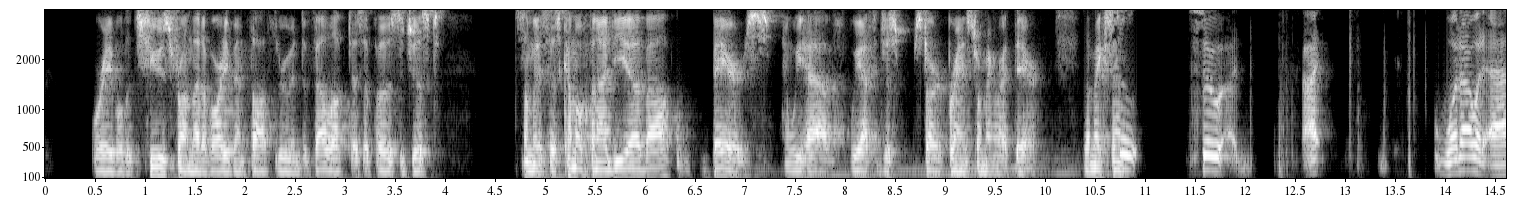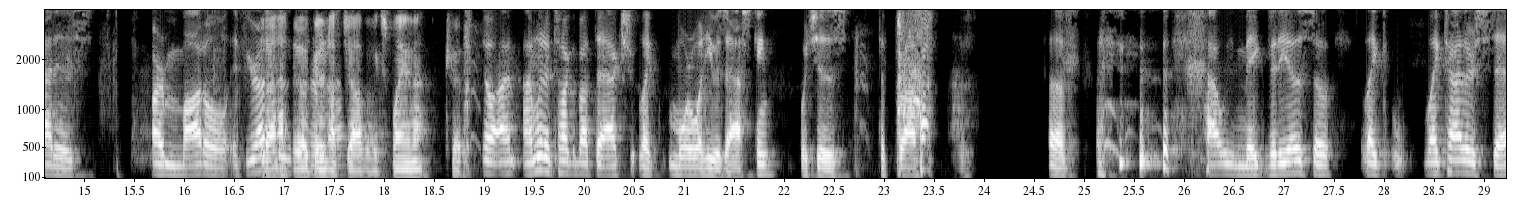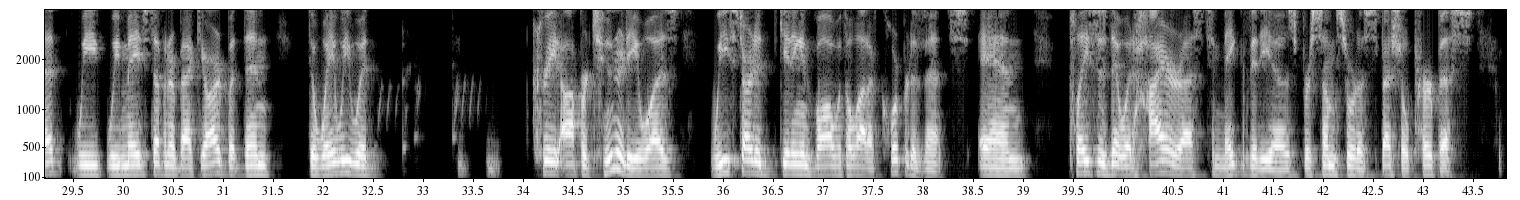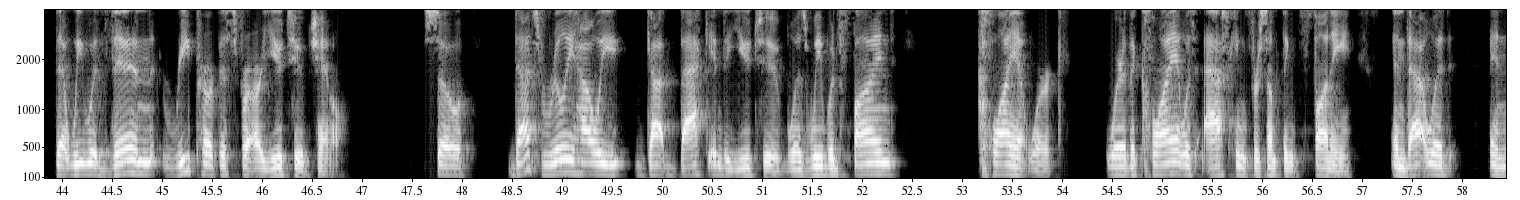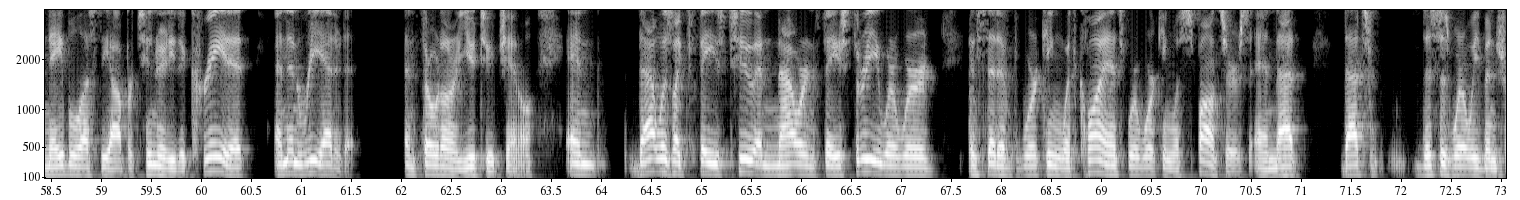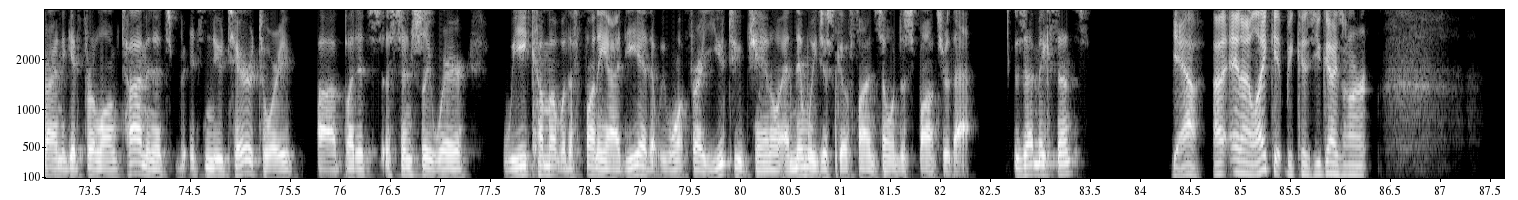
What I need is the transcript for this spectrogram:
we're able to choose from that have already been thought through and developed, as opposed to just somebody says come up with an idea about bears and we have we have to just start brainstorming right there does that make sense So, so I, what I would add is our model. If you're did i asking, do a good enough job of explaining that Tripp No, I'm I'm going to talk about the actual, like more what he was asking, which is the process of, of how we make videos. So, like like Tyler said, we we made stuff in our backyard, but then the way we would create opportunity was we started getting involved with a lot of corporate events and places that would hire us to make videos for some sort of special purpose that we would then repurpose for our YouTube channel. So that's really how we got back into YouTube was we would find client work where the client was asking for something funny and that would enable us the opportunity to create it and then re-edit it and throw it on our YouTube channel. And that was like phase 2 and now we're in phase 3 where we're instead of working with clients we're working with sponsors and that that's this is where we've been trying to get for a long time and it's it's new territory uh, but it's essentially where we come up with a funny idea that we want for our YouTube channel, and then we just go find someone to sponsor that. Does that make sense? Yeah, uh, and I like it because you guys aren't,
